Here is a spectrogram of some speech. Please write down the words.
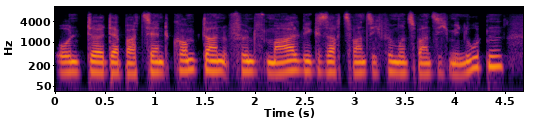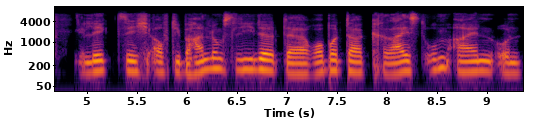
Und äh, der Patient kommt dann fünfmal, wie gesagt, 20, 25 Minuten, legt sich auf die Behandlungslinie. Der Roboter kreist um ein und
